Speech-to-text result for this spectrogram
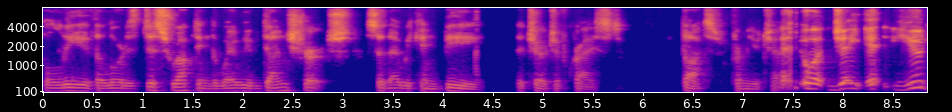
believe the Lord is disrupting the way we've done church so that we can be the church of Christ. Thoughts from you, Chad? Uh, well, Jay, it, you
